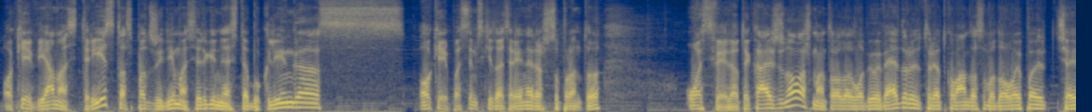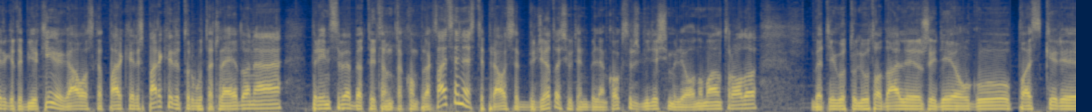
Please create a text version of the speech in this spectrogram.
Ok, vienas, trys, tas pats žaidimas irgi nestebuklingas. Ok, pasims kitą trenerį, aš suprantu. O Svėlio, tai ką aš žinau, aš man atrodo labiau veidrodį turėtų komandos vadovai, čia irgi taip juokingai gavos, kad Parkeris Parkerį turbūt atleido, ne, principė, bet tai ten ta komplektacija nestipriausia, biudžetas jau ten bilenkoks virš 20 milijonų, man atrodo, bet jeigu tu liūto dalį žaidėjų algų paskiri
